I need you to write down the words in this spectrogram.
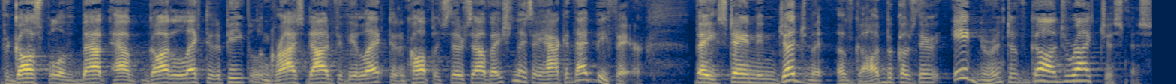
the gospel about how God elected a people and Christ died for the elect and accomplished their salvation, they say, How could that be fair? They stand in judgment of God because they're ignorant of God's righteousness.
